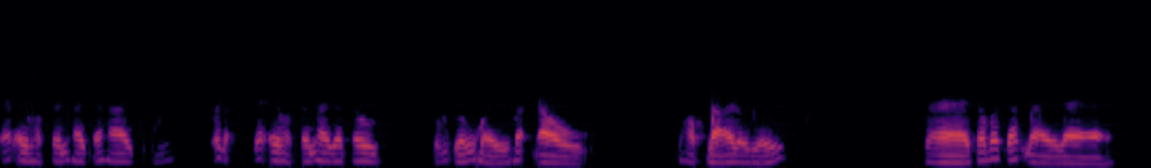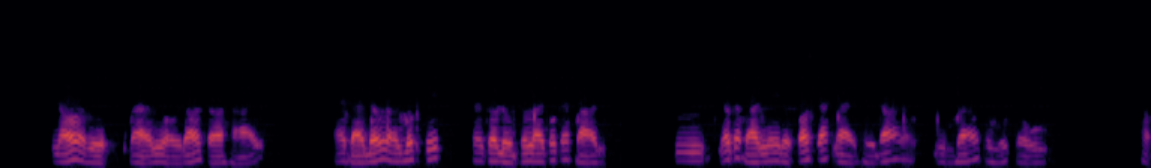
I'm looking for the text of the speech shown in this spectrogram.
các em học sinh 2 k hai cũng, với các em học sinh 2 k cũng chuẩn bị bắt đầu học lại rồi nhỉ và số podcast này là nói về việc bạn ngồi đó sợ hãi. Hay bạn đứng lên bước tiếp theo con đường tương lai của các bạn. Ừ, nếu các bạn nghe được podcast này thì đó là điềm báo từ vũ trụ thật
